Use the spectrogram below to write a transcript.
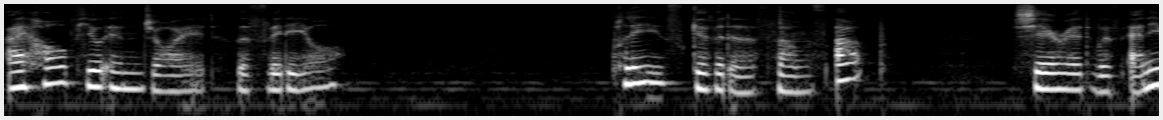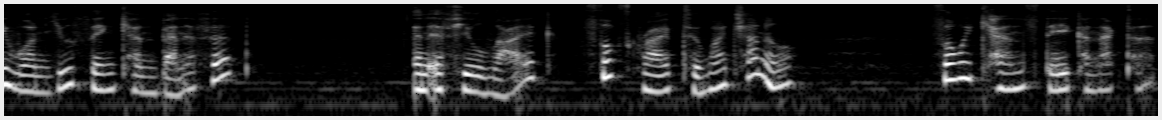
I hope you enjoyed this video please give it a thumbs up, share it with anyone you think can benefit, and if you like, subscribe to my channel so we can stay connected.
